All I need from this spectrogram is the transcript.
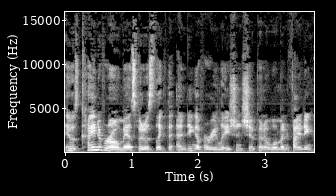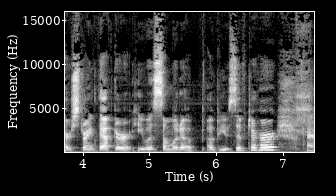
it was kind of romance, but it was like the ending of a relationship and a woman finding her strength after he was somewhat ab- abusive to her. Okay.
